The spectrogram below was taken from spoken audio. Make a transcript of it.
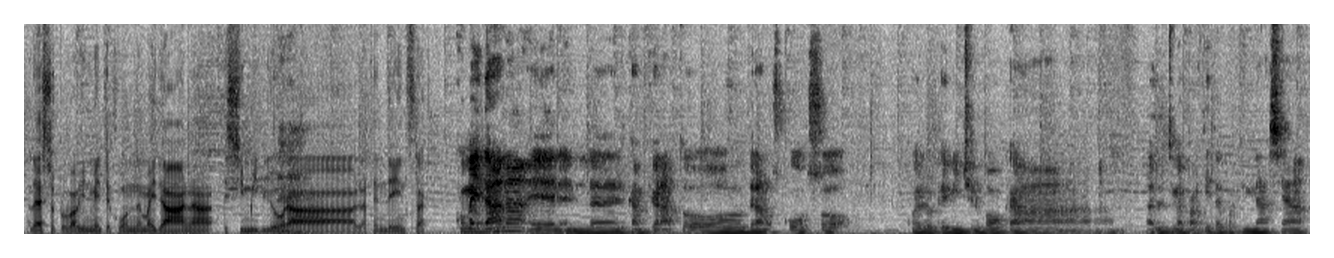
Adesso probabilmente con Maidana si migliora mm. la tendenza. Con Maidana eh, il, il campionato dell'anno scorso quello che vince il Boca all'ultima partita con Team Nasia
